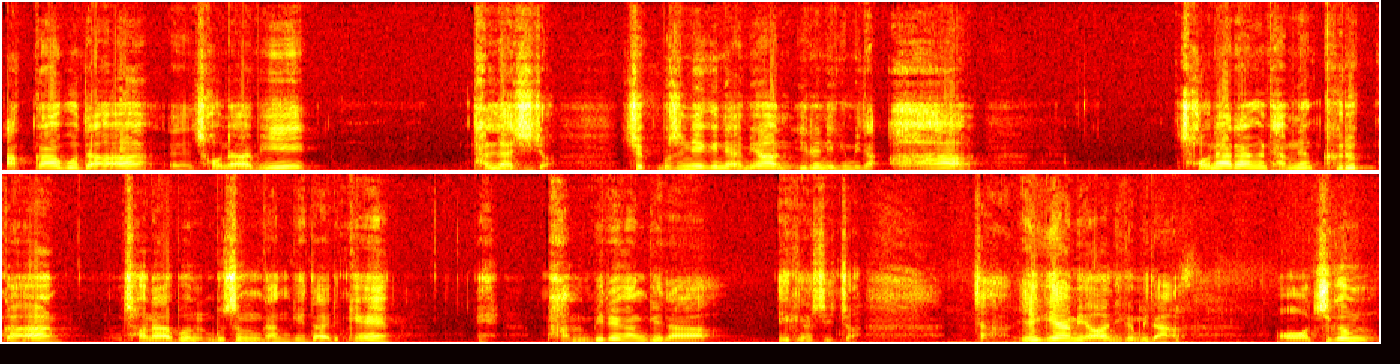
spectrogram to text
아까보다 예, 전압이 달라지죠. 즉 무슨 얘기냐면 이런 얘기입니다. 아 전하량을 담는 그릇과 전압은 무슨 관계다 이렇게 예, 반비례 관계다 얘기할 수 있죠. 자 얘기하면 이겁니다. 어, 지금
